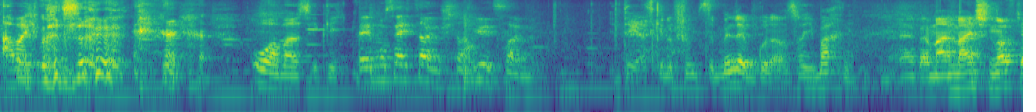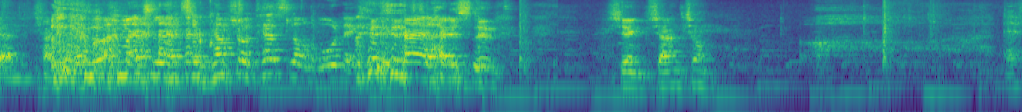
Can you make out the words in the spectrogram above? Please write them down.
Aber ich würde so. Oh, aber das ist eklig. Ich muss echt sagen, stabil Simon. Digga, das geht um 15 Mille, Bruder. Was soll ich machen? Ja, bei man- manchen läuft ja anscheinend. Bei manchen Leuten so Ich hab schon Tesla und Rolex. ja, stimmt. Sheng Chang Chong. F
